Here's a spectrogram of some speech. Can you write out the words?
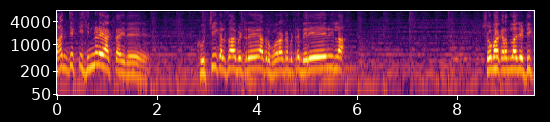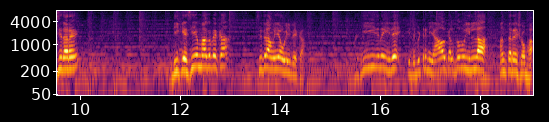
ರಾಜ್ಯಕ್ಕೆ ಹಿನ್ನಡೆ ಆಗ್ತಾ ಇದೆ. ಕುರ್ಚಿ ಕೆಲಸ ಬಿಟ್ಟರೆ ಅದ್ರ ಹೋರಾಟ ಬಿಟ್ಟರೆ ಬೇರೇನೂ ಇಲ್ಲ. ಶೋಭಾ ಕರಂದ್ಲಾಜೆ ಟೀಕಿಸಿದ್ದಾರೆ. ಡಿ ಕೆ ಸಿ ಎಂ ಆಗಬೇಕಾ? ಸಿದ್ದರಾಮಯ್ಯ ಉಳಿಬೇಕಾ? ಪ್ರತಿದಿನ ಇದೆ, ಇದು ಬಿಟ್ಟರೆ ಯಾವ ಕೆಲಸವೂ ಇಲ್ಲ, ಅಂತಾರೆ ಶೋಭಾ.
